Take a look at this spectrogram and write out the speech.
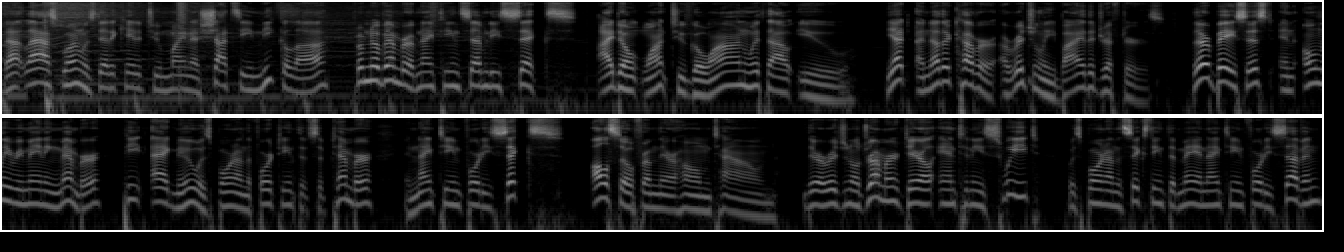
That last one was dedicated to Mina Shatsi Nikola from November of 1976. I Don't Want to Go On Without You. Yet another cover, originally by the Drifters. Their bassist and only remaining member, Pete Agnew, was born on the 14th of September in 1946, also from their hometown. Their original drummer, Darrell Anthony Sweet, was born on the 16th of May in 1947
